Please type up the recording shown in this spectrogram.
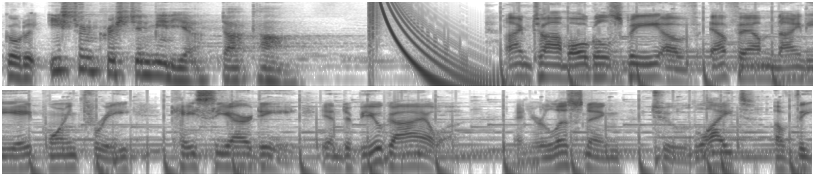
go to easternchristianmedia.com. I'm Tom Oglesby of FM 98.3 KCRD in Dubuque, Iowa, and you're listening to Light of the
